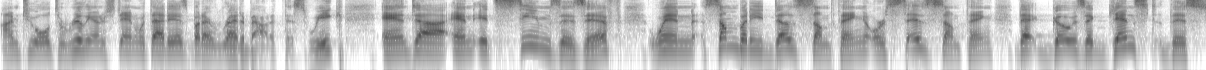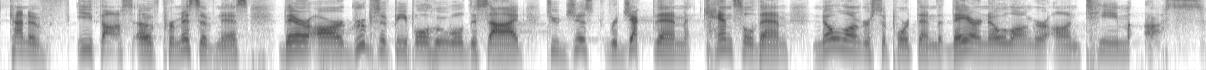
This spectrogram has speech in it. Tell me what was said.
I'm too old to really understand what that is, but I read about it this week. And, uh, and it seems as if when somebody does something or says something that goes against this kind of ethos of permissiveness, there are groups of people who will decide to just reject them, cancel them, no longer support them, that they are no longer on team us,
